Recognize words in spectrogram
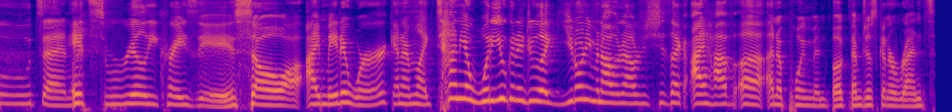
boots and It's really crazy. So I made it work, and I'm like, Tanya, what are you gonna do? Like, you don't even have an outfit. She's like, I have uh, an appointment booked. I'm just gonna rent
